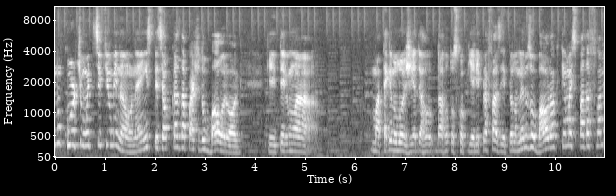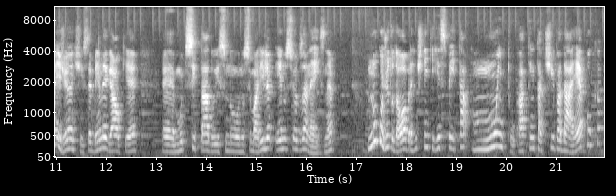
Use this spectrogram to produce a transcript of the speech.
não curte muito esse filme não, né? Em especial por causa da parte do Balrog, que teve uma, uma tecnologia da, da rotoscopia ali para fazer. Pelo menos o Balrog tem uma espada flamejante, isso é bem legal, que é, é muito citado isso no, no Silmarillion e no Senhor dos Anéis, né? No conjunto da obra, a gente tem que respeitar muito a tentativa da época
